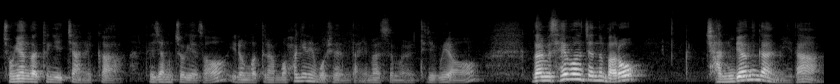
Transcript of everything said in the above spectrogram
종양 같은 게 있지 않을까. 대장 쪽에서 이런 것들을 한번 확인해 보셔야 된다. 이 말씀을 드리고요. 그 다음에 세 번째는 바로 잔변감입니다.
